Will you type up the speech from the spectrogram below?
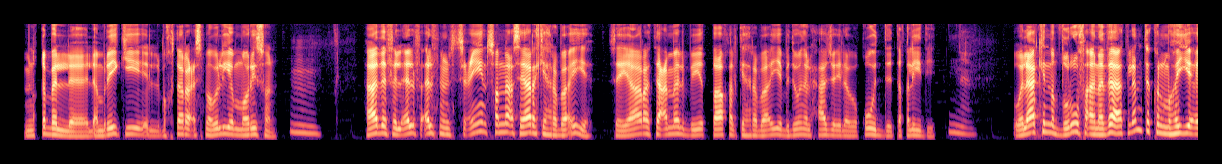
من قبل الأمريكي المخترع اسمه ويليام موريسون. مم. هذا في الألف ألف من التسعين صنع سيارة كهربائية. سيارة تعمل بالطاقة الكهربائية بدون الحاجة إلى وقود تقليدي. نعم. ولكن الظروف آنذاك لم تكن مهيئة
